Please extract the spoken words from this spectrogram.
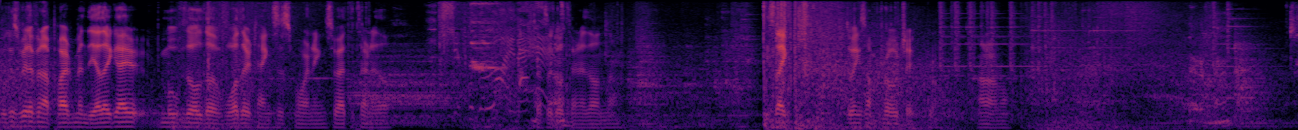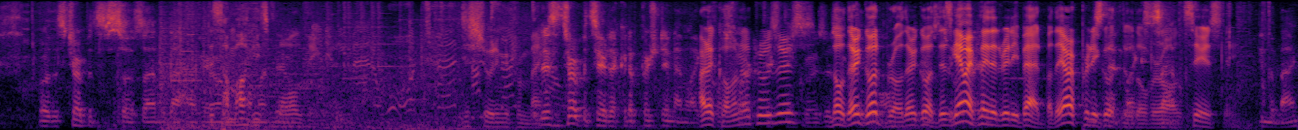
because we live in an apartment. The other guy moved all the water tanks this morning, so I had to turn it off. Ship with a line I have to go turn it on now. He's like doing some project, bro. I don't know. Well, this Tirpitz is so sad that I have here. This Amagi's molding. Just shooting me from back. There's Tirpitz here that could have pushed in and like. Are they Commoner cruisers? cruisers No, they're good, bro. They're good. This game I played it really bad, but they are pretty good, dude, like, overall. Seriously. in the back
